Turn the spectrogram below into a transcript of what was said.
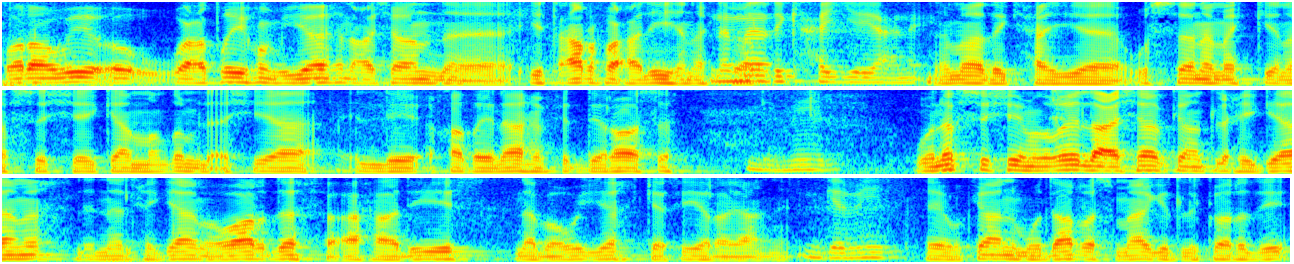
وراوي وأعطيهم إياهن عشان آه، يتعرفوا عليهن أكثر نماذج حية يعني. نماذج حية. والسنة مكي نفس الشيء كان من ضمن الأشياء اللي خضيناهم في الدراسة. جميل. ونفس الشيء من غير الأعشاب كانت الحجامة لأن الحجامة واردة في أحاديث نبوية كثيرة يعني. جميل. إيه وكان المدرس ماجد الكردي.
